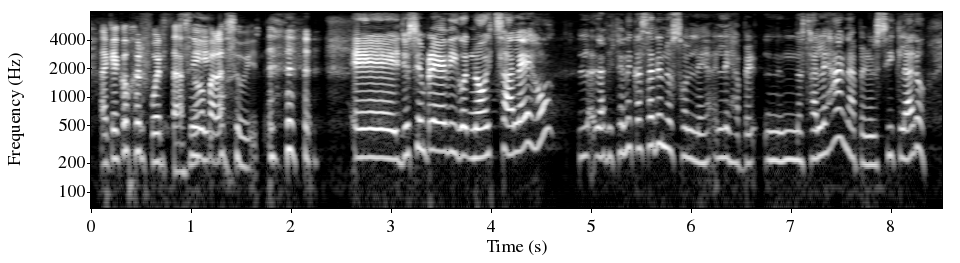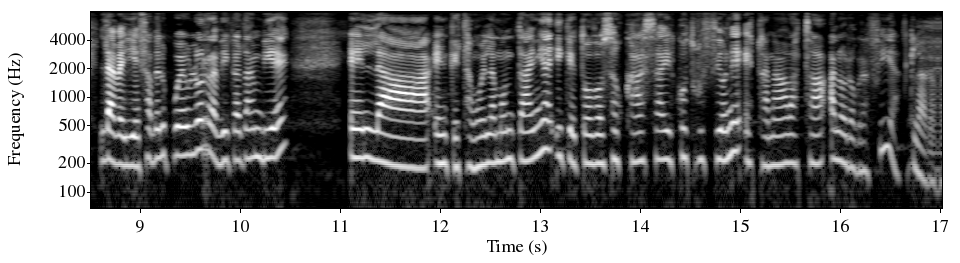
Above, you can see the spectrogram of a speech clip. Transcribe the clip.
Hay que coger fuerzas ¿no? para subir. Eh, yo siempre digo, no está lejos, las distancias de Casares no, son no están lejanas, pero sí, claro, la belleza del pueblo radica también en, la, en que estamos en la montaña y que todas esas casas y construcciones están adaptadas a la orografía. Claro.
